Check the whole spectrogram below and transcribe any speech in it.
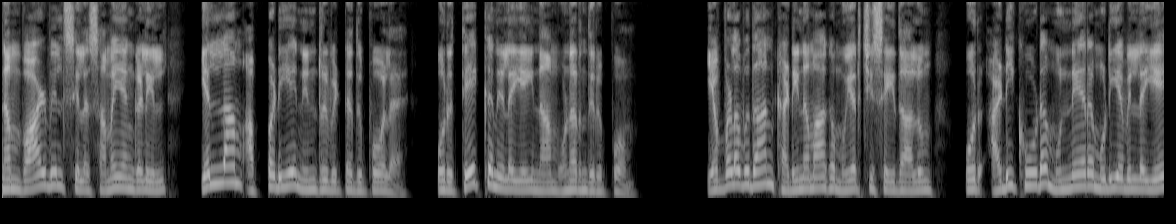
நம் வாழ்வில் சில சமயங்களில் எல்லாம் அப்படியே நின்றுவிட்டது போல ஒரு தேக்க நிலையை நாம் உணர்ந்திருப்போம். எவ்வளவுதான் கடினமாக முயற்சி செய்தாலும் ஒரு அடி கூட முன்னேற முடியவில்லையே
